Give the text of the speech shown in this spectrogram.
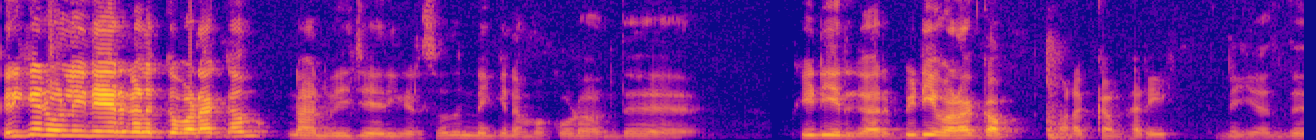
கிரிக்கெட் ஒளி நேயர்களுக்கு வணக்கம். நான் விஜய் அரிகர்ஸ் வந்து இன்னைக்கு நம்ம கூட வந்து பிடி இருக்காரு. பிடி வணக்கம். வணக்கம் ஹரி. இன்னைக்கு வந்து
